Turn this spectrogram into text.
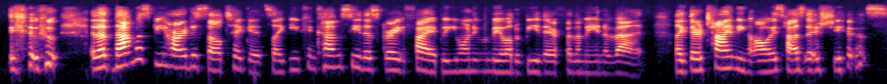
that that must be hard to sell tickets. Like you can come see this great fight, but you won't even be able to be there for the main event. Like their timing always has issues.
